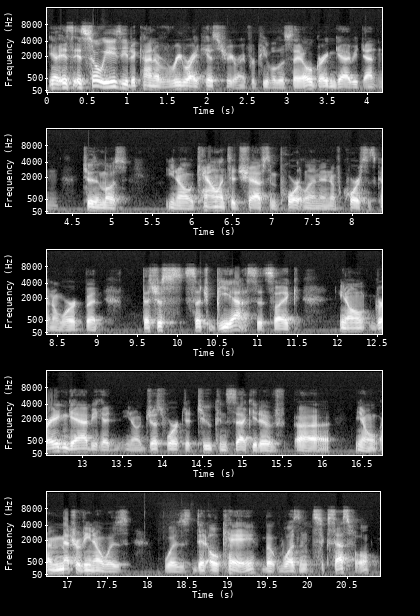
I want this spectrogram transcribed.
yeah, it's it's so easy to kind of rewrite history, right? For people to say, "Oh, Greg and Gabby Denton." two of the most you know talented chefs in Portland, and of course it's going to work. But that's just such BS. It's like you know Greg and Gabby had you know just worked at two consecutive. Uh, you know, I mean, Metro Vino was was did okay, but wasn't successful.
